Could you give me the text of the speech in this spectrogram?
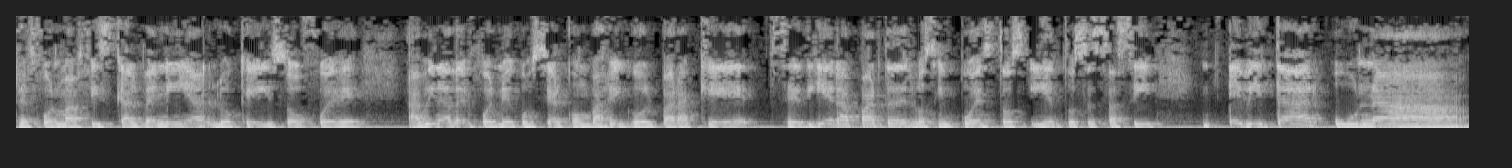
reforma fiscal venía, lo que hizo fue Abinader fue negociar con Barrigol para que se diera parte de los impuestos y entonces así evitar una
